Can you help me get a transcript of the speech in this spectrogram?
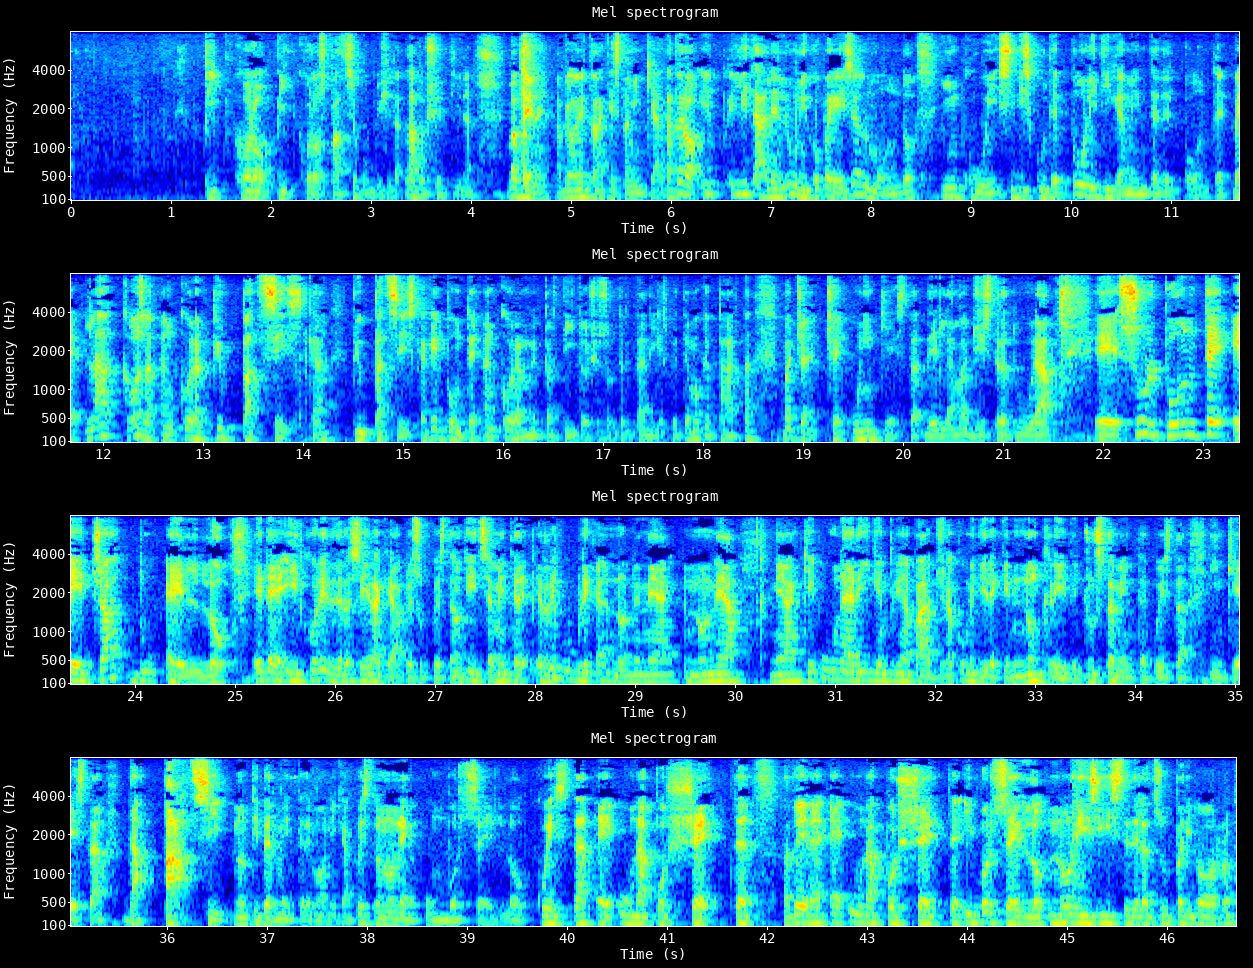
piccolo, piccolo spazio pubblicità, la pochettina. Va bene, abbiamo detto anche sta minchiata, però il, l'Italia è l'unico paese al mondo in cui si discute politicamente del ponte. Beh, la cosa ancora più pazzesca, più pazzesca, che il ponte ancora non è partito, ci sono 30 anni che aspettiamo che parta, ma già c'è un'inchiesta della magistratura. Eh, sul ponte è già duello ed è il Corriere della Sera che apre su questa notizia, mentre Repubblica non ne ha, non ne ha neanche una riga in prima pagina, come dire che non crede giustamente a questa inchiesta da pazzi. Non ti permettere, Monica, questo non è un borsello, questa è una pochette, va bene? È una pochette, il borsello non esiste della zuppa di porro.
